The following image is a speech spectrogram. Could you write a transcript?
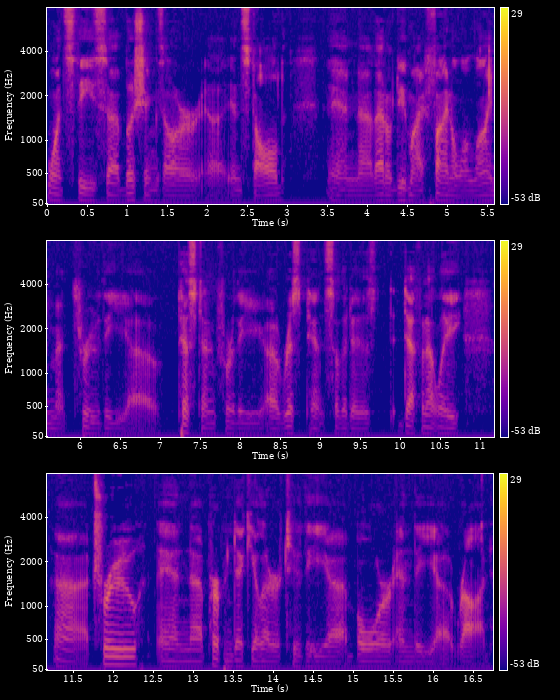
once these uh, bushings are uh, installed and that'll do my final alignment through the piston for the uh, wrist pin so that it is definitely uh, true and uh, perpendicular to the uh, bore and the uh, rod.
